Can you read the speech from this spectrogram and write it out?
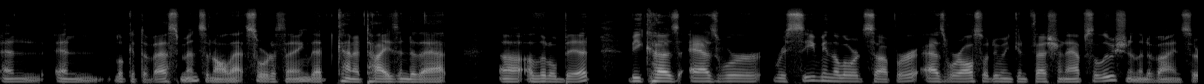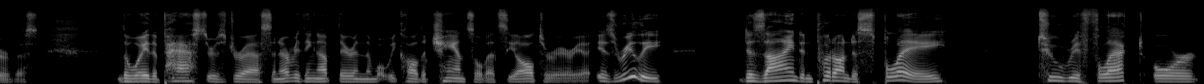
and and look at the vestments and all that sort of thing. That kind of ties into that. Uh, a little bit because as we're receiving the Lord's Supper, as we're also doing confession and absolution in the divine service, the way the pastors dress and everything up there in the, what we call the chancel, that's the altar area, is really designed and put on display to reflect or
